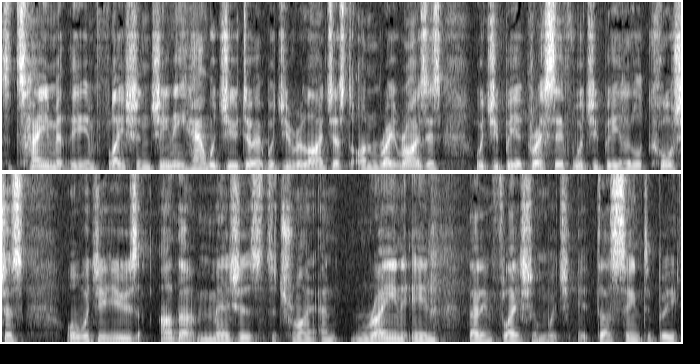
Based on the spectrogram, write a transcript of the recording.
to tame the inflation genie. How would you do it? Would you rely just on rate rises? Would you be aggressive? Would you be a little cautious? Or would you use other measures to try and rein in that inflation, which it does seem to be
